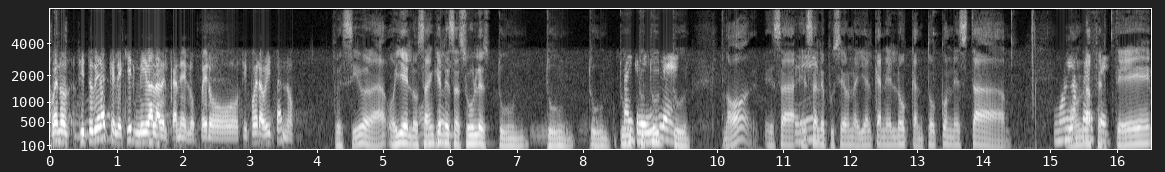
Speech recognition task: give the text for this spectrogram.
Bueno, si tuviera que elegir, me iba a la del Canelo, pero si fuera ahorita, no. Pues sí, ¿verdad? Oye, Los Ángeles Azules, tun, tun, tun, tun, tun, tun. No, esa, Sí. esa le pusieron ahí al Canelo, cantó con esta Mon Mon Laferte. Laferte.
